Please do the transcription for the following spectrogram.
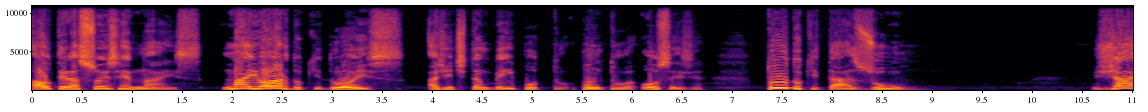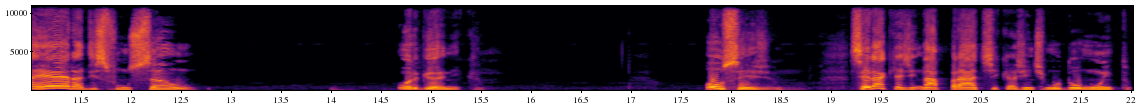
alterações renais maior do que 2, a gente também pontua. Ou seja, tudo que está azul já era disfunção orgânica. Ou seja, será que gente, na prática a gente mudou muito?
